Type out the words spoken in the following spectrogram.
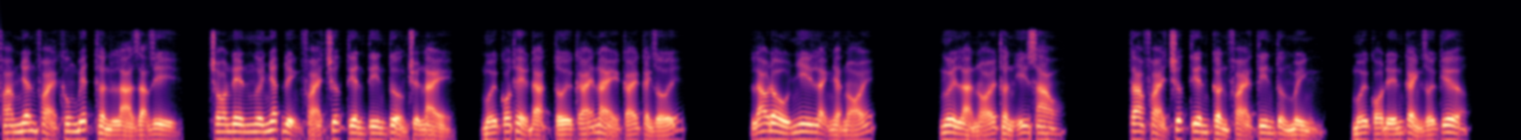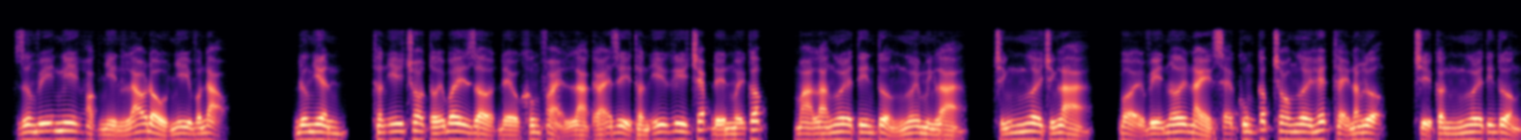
Phạm nhân phải không biết thần là dạng gì, cho nên ngươi nhất định phải trước tiên tin tưởng chuyện này, mới có thể đạt tới cái này cái cảnh giới. Lão đầu nhi lạnh nhạt nói. Ngươi là nói thần y sao? Ta phải trước tiên cần phải tin tưởng mình, mới có đến cảnh giới kia. Dương vĩ nghi hoặc nhìn lão đầu nhi vấn đạo đương nhiên, thần y cho tới bây giờ đều không phải là cái gì thần y ghi chép đến mấy cấp, mà là ngươi tin tưởng ngươi mình là, chính ngươi chính là, bởi vì nơi này sẽ cung cấp cho ngươi hết thể năng lượng, chỉ cần ngươi tin tưởng,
